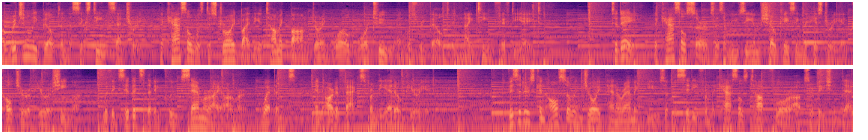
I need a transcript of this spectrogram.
Originally built in the 16th century, the castle was destroyed by the atomic bomb during World War II and was rebuilt in 1958. Today, the castle serves as a museum showcasing the history and culture of Hiroshima, with exhibits that include samurai armor, weapons, and artifacts from the Edo period. Visitors can also enjoy panoramic views of the city from the castle's top floor observation deck.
